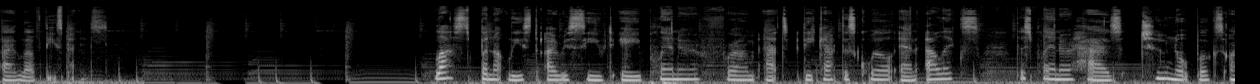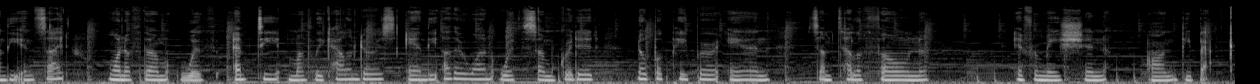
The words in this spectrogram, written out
I love these pens. Last but not least, I received a planner from at the Cactus Quill and Alex. This planner has two notebooks on the inside, one of them with empty monthly calendars, and the other one with some gridded notebook paper and some telephone information on the back.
